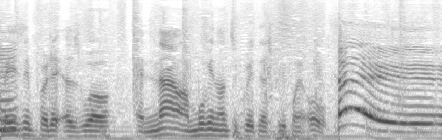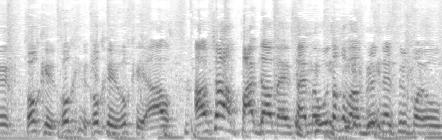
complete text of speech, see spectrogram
amazing project as well. And now I'm moving on to Greatness oh. 3.0. Hey! Okay, okay, okay, okay. I'll, I'll try and pipe down my excitement. We'll talk about Greatness 3.0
